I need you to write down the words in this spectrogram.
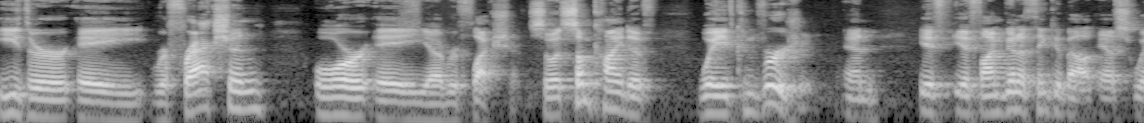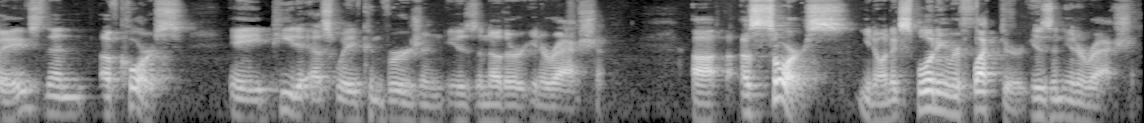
either a refraction or a uh, reflection. So it's some kind of wave conversion. And if, if I'm going to think about S waves, then of course a P to S wave conversion is another interaction. Uh, a source, you know, an exploding reflector is an interaction.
